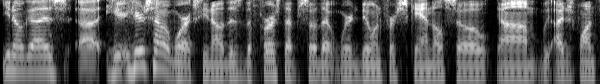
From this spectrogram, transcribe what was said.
you know, guys, uh, here, here's how it works. You know, this is the first episode that we're doing for Scandal, so um, we, I just wanted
